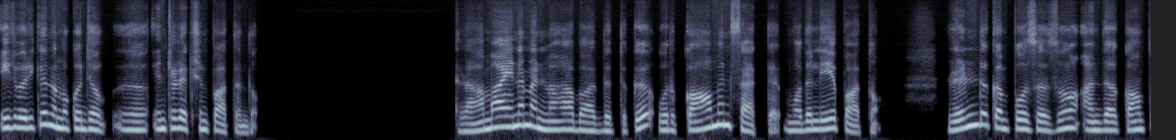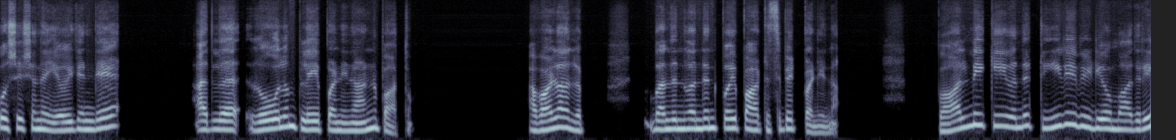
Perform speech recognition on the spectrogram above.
இது வரைக்கும் நம்ம கொஞ்சம் இன்ட்ரடக்ஷன் பார்த்துருந்தோம். ராமாயணம் அண்ட் மகாபாரதத்துக்கு ஒரு காமன் ஃபேக்டர் முதல்லயே பார்த்தோம். ரெண்டு கம்போசர்ஸும் அந்த காம்போசிஷனை எழுதிண்டே அதில் ரோலும் ப்ளே பண்ணினான்னு பார்த்தோம். அவளும் அதில் வந்து வந்துன்னு போய் பார்ட்டிசிபேட் பண்ணினான் வால்மீகி வந்து டிவி வீடியோ மாதிரி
